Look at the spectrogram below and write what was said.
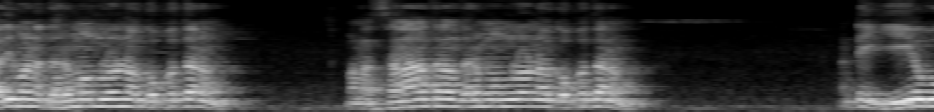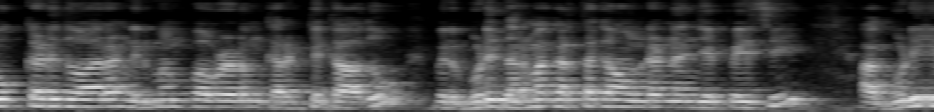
అది మన ధర్మంలో ఉన్న గొప్పతనం. మన సనాతన ధర్మంలో ఉన్న గొప్పతనం. అంటే ఏ ఒక్కడి ద్వారా నిర్మింపబడడం కరెక్ట్ కాదు మీరు గుడి ధర్మకర్తగా ఉండండి అని చెప్పేసి ఆ గుడి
